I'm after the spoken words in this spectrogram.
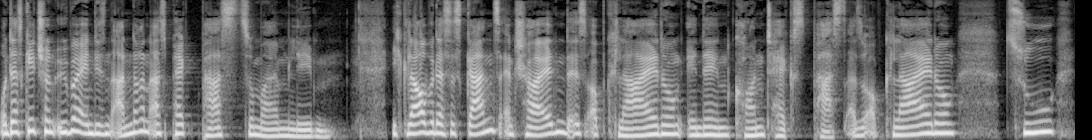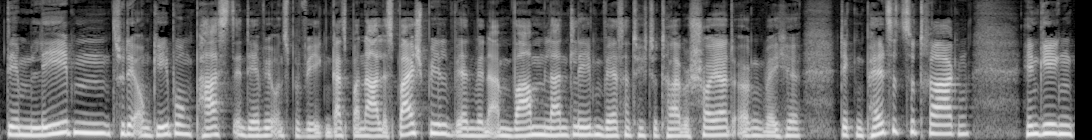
Und das geht schon über in diesen anderen Aspekt, passt zu meinem Leben. Ich glaube, dass es ganz entscheidend ist, ob Kleidung in den Kontext passt. Also ob Kleidung zu dem Leben, zu der Umgebung passt, in der wir uns bewegen. Ganz banales Beispiel, werden wir in einem warmen Land leben, wäre es natürlich total bescheuert, irgendwelche dicken Pelze zu tragen. Hingegen,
